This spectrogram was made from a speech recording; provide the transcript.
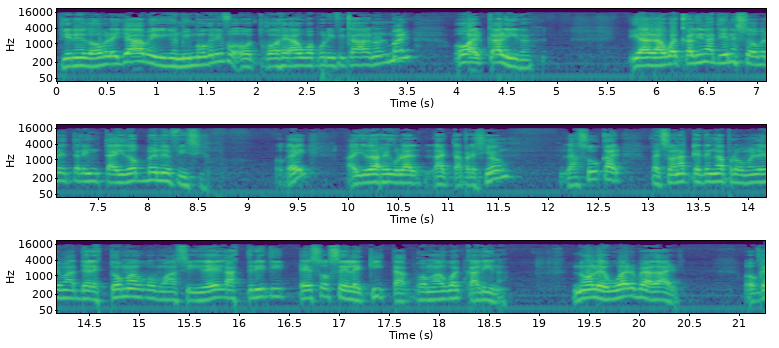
Tiene doble llave y el mismo grifo o coge agua purificada normal o alcalina. Y al agua alcalina tiene sobre 32 beneficios. ¿Ok? Ayuda a regular la alta presión, el azúcar, personas que tengan problemas del estómago como acidez, gastritis, eso se le quita con agua alcalina. No le vuelve a dar. ¿Ok?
